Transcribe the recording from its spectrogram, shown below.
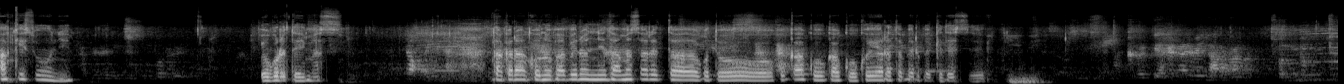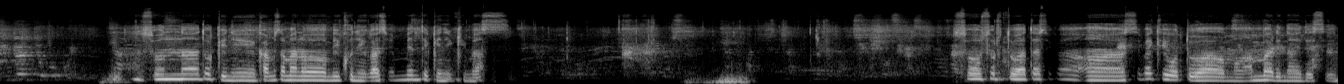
吐きそうに汚れています。だからこのバビロンに騙されたことを深く深く悔い改めるべきです。そんな時に神様の御国が全面的に来ます。そうすると私がすべきことはもうあんまりないです。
